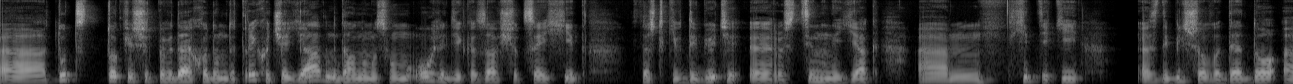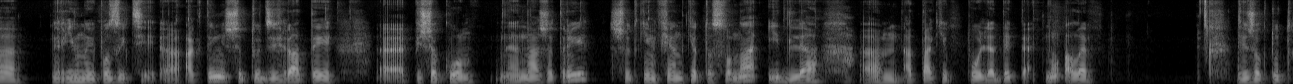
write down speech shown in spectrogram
Е, Тут Стокфіш відповідає ходом d3, хоча я в недавньому своєму огляді казав, що цей хід все ж таки в дебюті е, розцінений як ем, хід, який е, здебільшого веде до рівної позиції. Активніше тут зіграти пішаком на g3, швидким фіанкето слона і для ем, атаки поля d5. Ну, але двіжок тут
